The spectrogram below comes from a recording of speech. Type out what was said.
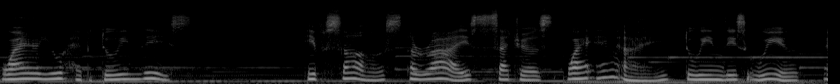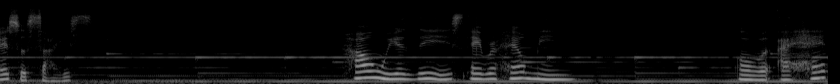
While you have doing this, if thoughts arise, such as, Why am I doing this weird exercise? How will this ever help me? Or I hate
